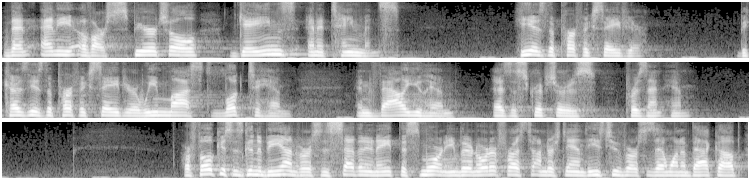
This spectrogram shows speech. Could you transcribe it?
than any of our spiritual gains and attainments. He is the perfect Savior. Because he is the perfect Savior, we must look to him and value him as the scriptures present him. Our focus is going to be on verses 7 and 8 this morning, but in order for us to understand these two verses, I want to back up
